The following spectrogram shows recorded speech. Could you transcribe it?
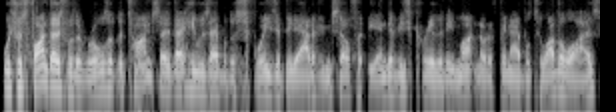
which was fine. Those were the rules at the time, so that he was able to squeeze a bit out of himself at the end of his career that he might not have been able to otherwise.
